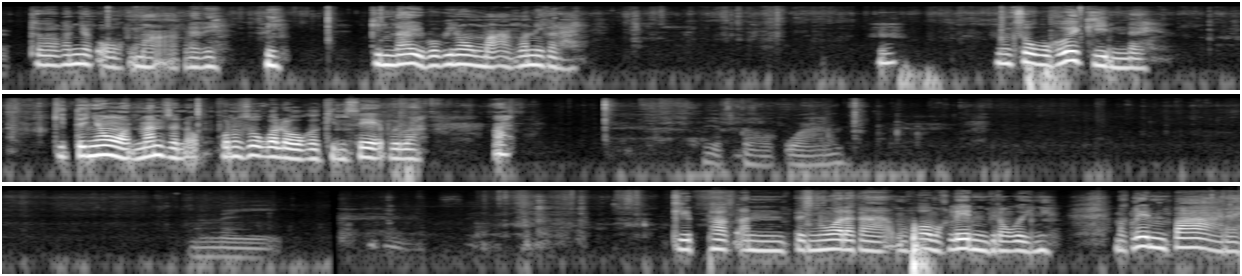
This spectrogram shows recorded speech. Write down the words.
กแต่ว่ามันอยากออกหมากเลยดินี่ กินได้บ่พี่น้องหมากมันนี่ก็ได้หึน้องโซบ่เคยกินเลยกินแต่ยอดมันสนออกเพราะน้องโซว่าโลก็กินแซ่บเพิ่นว่าแบบดอกหวาน นเก็บผักอันเป็นนัวแล้วก็มาพ่อมักเล่นพี่น้องเอ้ยนี่มักเล่นป้าได้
